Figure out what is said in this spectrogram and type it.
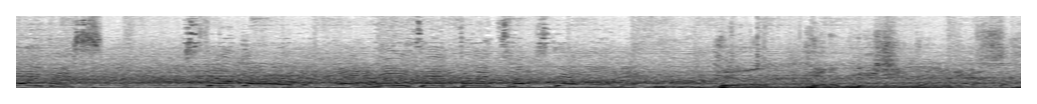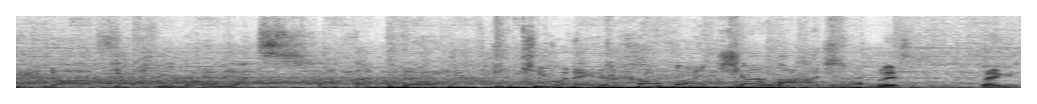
Davis still going, and he's in for the touchdown. Hill hit immediately when he got the handoff. You know And what? that's the Q-inator. Oh my gosh! Listen, thank you.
